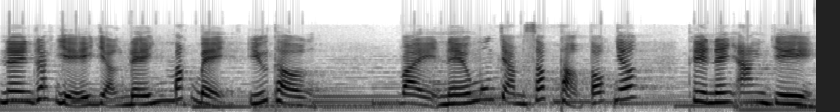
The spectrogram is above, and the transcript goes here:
nên rất dễ dẫn đến mắc bệnh yếu thận. Vậy nếu muốn chăm sóc thận tốt nhất thì nên ăn gì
